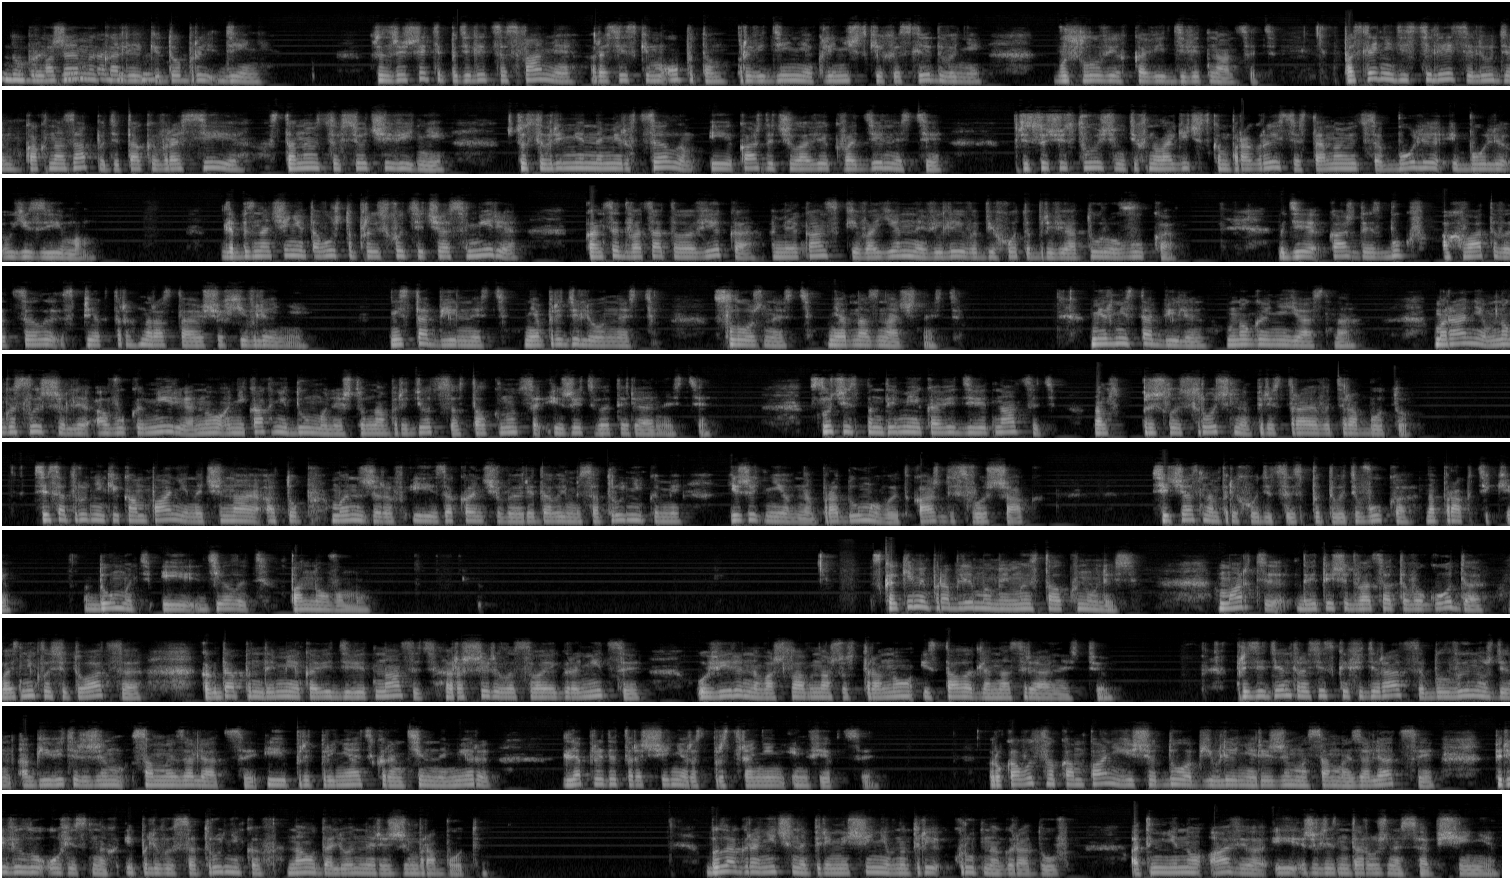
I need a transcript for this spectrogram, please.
Добрый Уважаемые день, коллеги, коллеги. добрый день. Разрешите поделиться с вами российским опытом проведения клинических исследований в условиях COVID-19. В последние десятилетия людям как на Западе, так и в России становится все очевиднее, что современный мир в целом и каждый человек в отдельности при существующем технологическом прогрессе становится более и более уязвимым. Для обозначения того, что происходит сейчас в мире, конце XX века американские военные ввели в обиход аббревиатуру ВУКа, где каждая из букв охватывает целый спектр нарастающих явлений. Нестабильность, неопределенность, сложность, неоднозначность. Мир нестабилен, многое неясно. Мы ранее много слышали о ВУКа-мире, но никак не думали, что нам придется столкнуться и жить в этой реальности. В случае с пандемией COVID-19 нам пришлось срочно перестраивать работу. Все сотрудники компании, начиная от топ-менеджеров и заканчивая рядовыми сотрудниками, ежедневно продумывают каждый свой шаг. Сейчас нам приходится испытывать ВУКа на практике, думать и делать по-новому. С какими проблемами мы столкнулись? В марте 2020 года возникла ситуация, когда пандемия COVID-19 расширила свои границы, уверенно вошла в нашу страну и стала для нас реальностью. Президент Российской Федерации был вынужден объявить режим самоизоляции и предпринять карантинные меры для предотвращения распространения инфекции. Руководство компании еще до объявления режима самоизоляции перевело офисных и полевых сотрудников на удаленный режим работы. Было ограничено перемещение внутри крупных городов, отменено авиа и железнодорожное сообщение.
